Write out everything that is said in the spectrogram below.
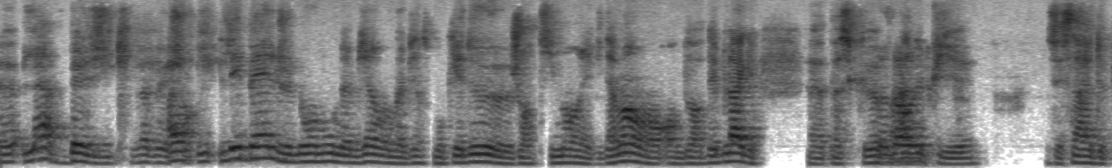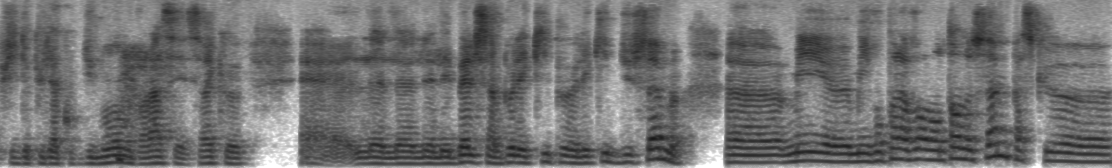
euh, la Belgique. La Belgique. Alors, les Belges, nous, on aime bien, on a bien se moquer d'eux, gentiment, évidemment, en, dehors des blagues, parce que voilà, depuis, c'est ça, depuis, depuis la Coupe du Monde, voilà, c'est vrai que euh, les, les, Belges, c'est un peu l'équipe l'équipe du SUM, euh, mais euh, mais ils vont pas l'avoir longtemps le SUM parce que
